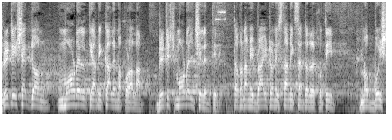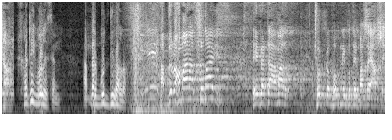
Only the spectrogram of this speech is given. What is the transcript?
ব্রিটিশ একজন মডেলকে আমি কালেমা পড়ালাম। ব্রিটিশ মডেল ছিলেন তিনি। তখন আমি ব্রাইটন ইসলামিক সেন্টারের খতিব নব্বই সাল। সঠিক বলেছেন। আপনার বুদ্ধি ভালো। আব্দুর রহমান আসুদাইস এই বেটা আমার ছোট্ট ভগ্নিপতির বাসায় আসে।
